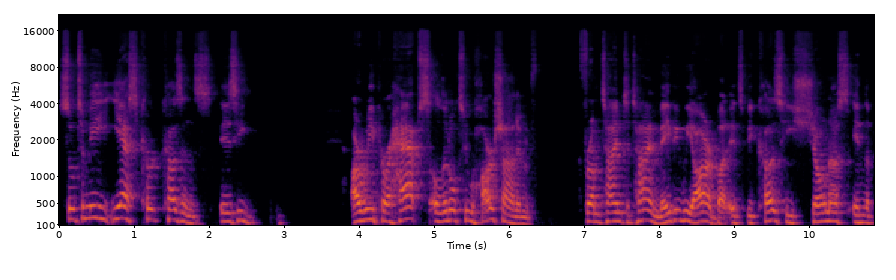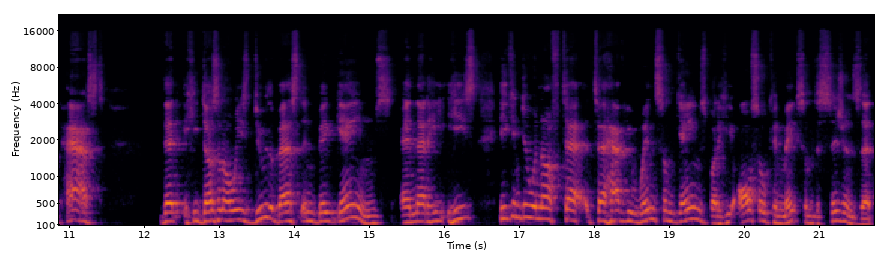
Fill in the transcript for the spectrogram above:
so to me, yes, Kirk Cousins is he are we perhaps a little too harsh on him from time to time? Maybe we are, but it's because he's shown us in the past that he doesn't always do the best in big games and that he he's he can do enough to to have you win some games but he also can make some decisions that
